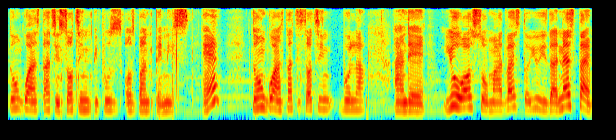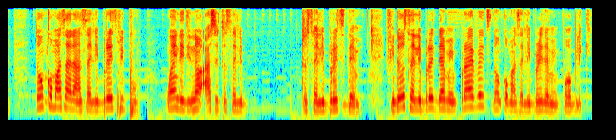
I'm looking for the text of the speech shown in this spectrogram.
don't go and start insulting people's husband penis. Eh? Don't go and start insulting Bola. And uh, you also, my advice to you is that next time, don't come outside and celebrate people when they did not ask you to celebrate to celebrate them. If you don't celebrate them in private, don't come and celebrate them in public.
